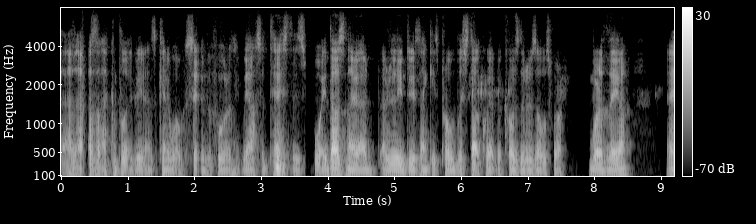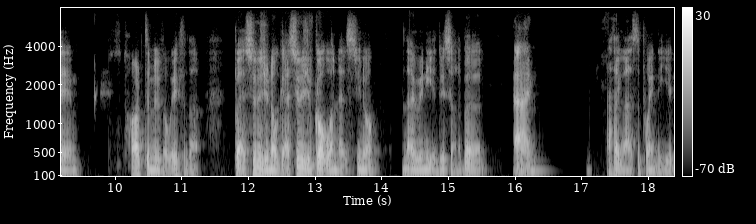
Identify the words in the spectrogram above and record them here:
I, I, completely agree. That's kind of what I was saying before. I think the acid test is what he does now. I, I really do think he's probably stuck with it because the results were were there. Um, hard to move away from that. But as soon as you're not, as soon as you've got one that's you know now we need to do something about it. Um, I think that's the point that you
